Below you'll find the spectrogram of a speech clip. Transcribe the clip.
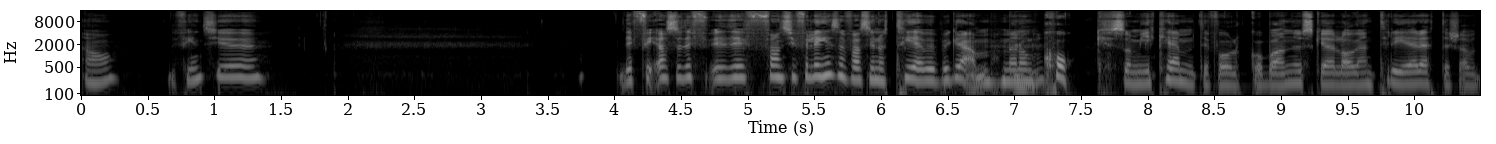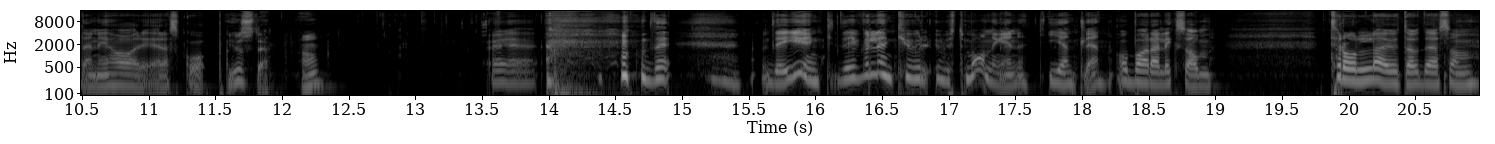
Ja. Det finns ju. Det, alltså det, det fanns ju för länge sedan fanns ju något tv-program med Mhm. någon kock som gick hem till folk och bara nu ska jag laga en trerätters av den ni har i era skåp. Just det. Ja. Eh, det, det, är ju en, det är väl en kul utmaning en- egentligen att bara liksom trolla utav det som,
